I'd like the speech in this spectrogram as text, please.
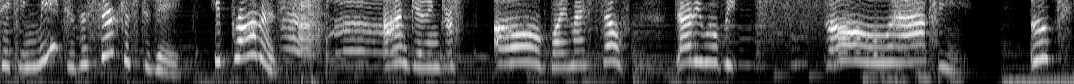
taking me to the circus today. He promised. I'm getting dressed all by myself. Daddy will be so happy. Oops.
